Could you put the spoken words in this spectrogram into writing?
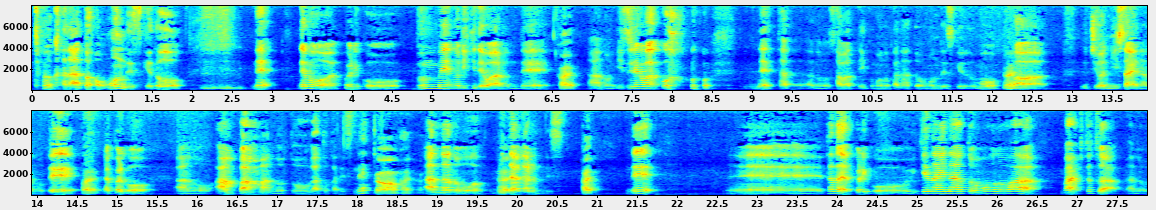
たのかなとは思うんですけどねでもやっぱりこう文明の利器ではあるんではい。あのいずれはこうねたあの触っていくものかなと思うんですけれども、はい。今はうちは2歳なので、はい。やっぱりこうあのアンパンマンの動画とかですね。ああはいはい。あんなのを見たがるんです、はい。で、えーただやっぱりこういけないなと思うのはまあ一つはあのうん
